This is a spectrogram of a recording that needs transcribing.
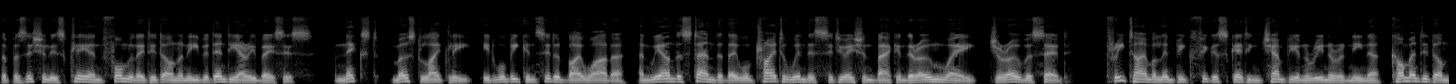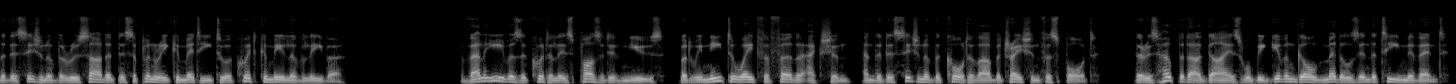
The position is clear and formulated on an evidentiary basis. Next, most likely, it will be considered by WADA, and we understand that they will try to win this situation back in their own way, Zhurova said. Three-time Olympic figure skating champion Irina Rodnina commented on the decision of the RUSADA disciplinary committee to acquit Kamila Valieva. Valieva's acquittal is positive news, but we need to wait for further action and the decision of the Court of Arbitration for Sport. There is hope that our guys will be given gold medals in the team event.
